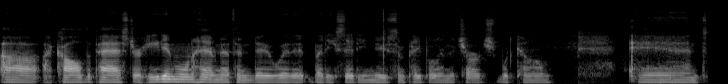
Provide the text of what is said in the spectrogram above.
uh, I called the pastor. He didn't want to have nothing to do with it, but he said he knew some people in the church would come. And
